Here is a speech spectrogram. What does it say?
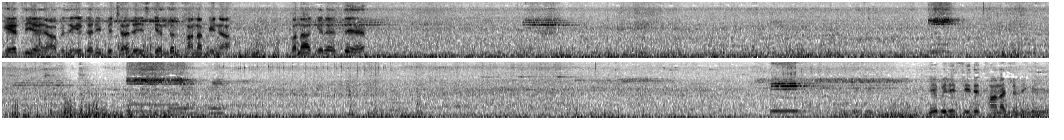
घेर दिया है। यहाँ पे देखिए गरीब बेचारे इसके अंदर खाना पीना बना के रहते हैं। ये मेरी सीधे थाना चली गई है,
